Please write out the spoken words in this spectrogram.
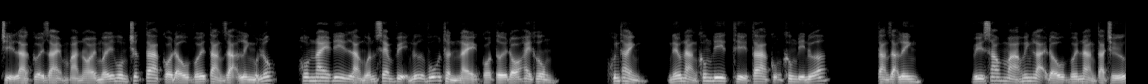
chỉ là cười dài mà nói mấy hôm trước ta có đấu với tàng dạ linh một lúc, hôm nay đi là muốn xem vị nữ vũ thần này có tới đó hay không. Khuynh thành, nếu nàng không đi thì ta cũng không đi nữa. Tàng dạ linh, vì sao mà huynh lại đấu với nàng ta chứ?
